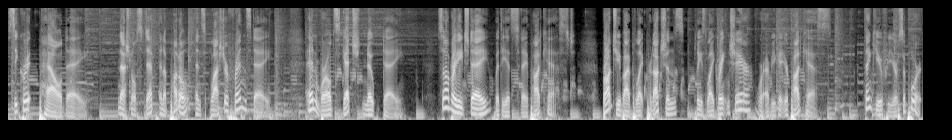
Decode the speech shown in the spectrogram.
Secret Pal Day, National Step in a Puddle and Splash Your Friends Day, and World Sketch Note Day. Celebrate each day with the It's Today podcast. Brought to you by Polite Productions. Please like, rate, and share wherever you get your podcasts. Thank you for your support.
